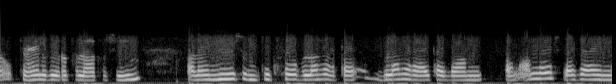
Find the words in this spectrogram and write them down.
op de hele wereld te laten zien. Alleen nu is het natuurlijk veel belangrijker, dan, anders. Wij zijn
